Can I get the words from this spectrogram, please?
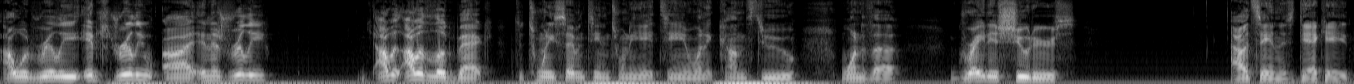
I would really it's really uh and it's really I would I would look back to 2017 and 2018 when it comes to one of the greatest shooters I would say in this decade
